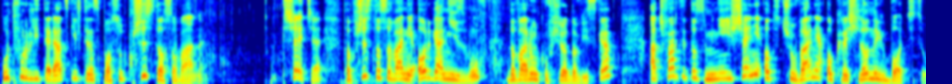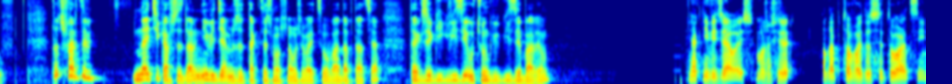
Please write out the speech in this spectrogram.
utwór literacki w ten sposób przystosowany. Trzecie to przystosowanie organizmów do warunków środowiska, a czwarte to zmniejszenie odczuwania określonych bodźców. To czwarte najciekawsze dla mnie. Nie wiedziałem, że tak też można używać słowa adaptacja. Także Geekwizje uczą, Geekwizje bawią. Jak nie wiedziałeś? Można się adaptować do sytuacji.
